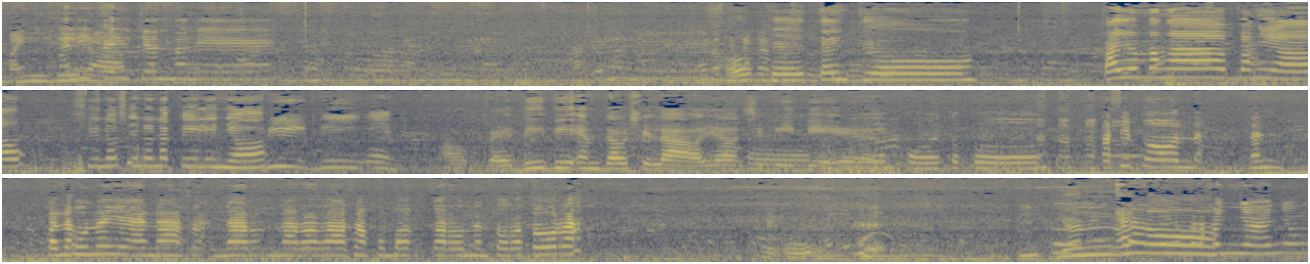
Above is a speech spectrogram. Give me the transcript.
mahihirap. dyan, mani. Okay, thank you. Kayo mga bangyaw, sino-sino napili nyo? BBM. Okay, BBM daw sila. Ayan, si BBM. BBM po, ito po. Kasi po, na, nan- panahon na yan, na, na, nararasan ko magkaroon ng tora-tora. Ay, oo. Yun po. Yun, ano? Sa kanya, yung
